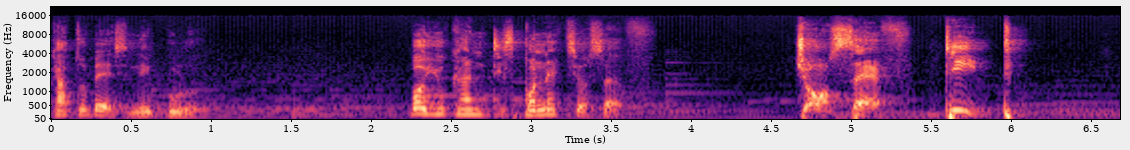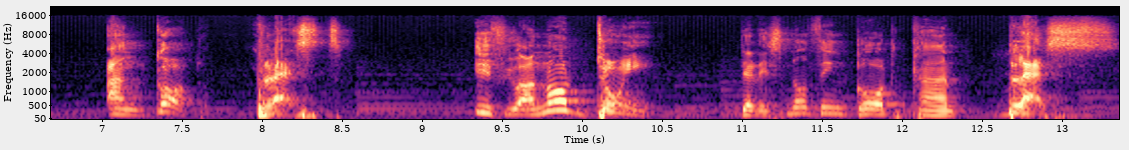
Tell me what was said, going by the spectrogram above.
Katobes guru. But you can disconnect yourself. Joseph did. And God blessed. If you are not doing, there is nothing God can bless.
